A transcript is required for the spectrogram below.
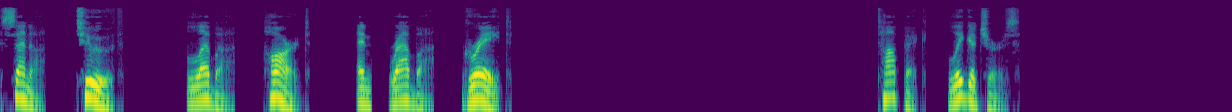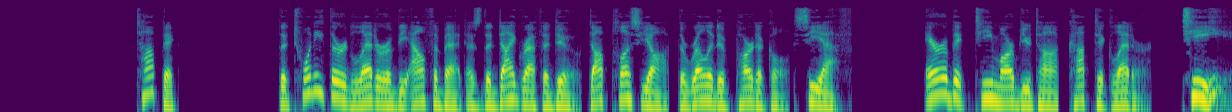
sena, tooth, leba, heart, and rabba, great. Topic: Ligatures. Topic: The 23rd letter of the alphabet is the digraph adu, da plus ya, the relative particle cf. Arabic t marbuta, Coptic letter t,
